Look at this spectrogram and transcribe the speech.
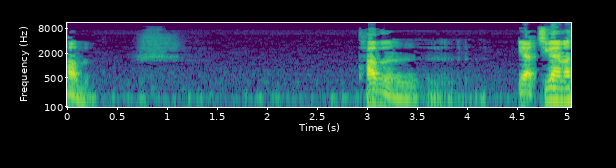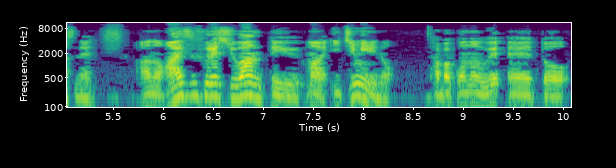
多分。多分、いや、違いますね。あの、アイスフレッシュ1っていう、まあ、1ミリのタバコの上、えっ、ー、と、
